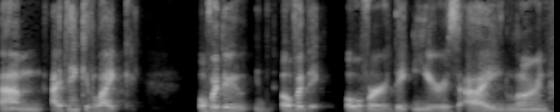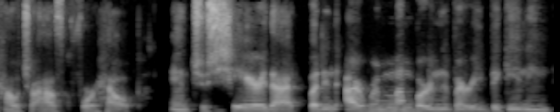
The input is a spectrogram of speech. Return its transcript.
Um, I think like over the over the over the years, I learned how to ask for help and to share that. But in, I remember in the very beginning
